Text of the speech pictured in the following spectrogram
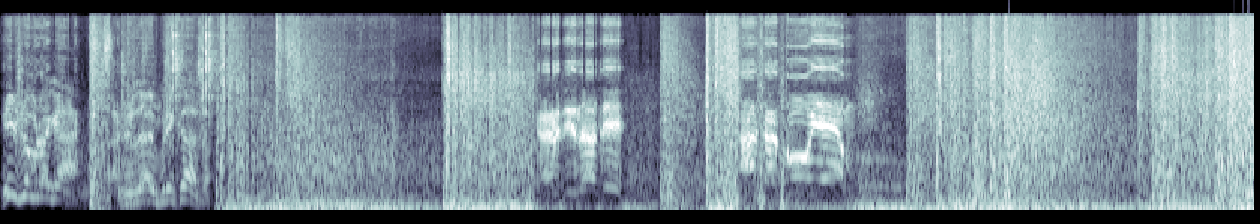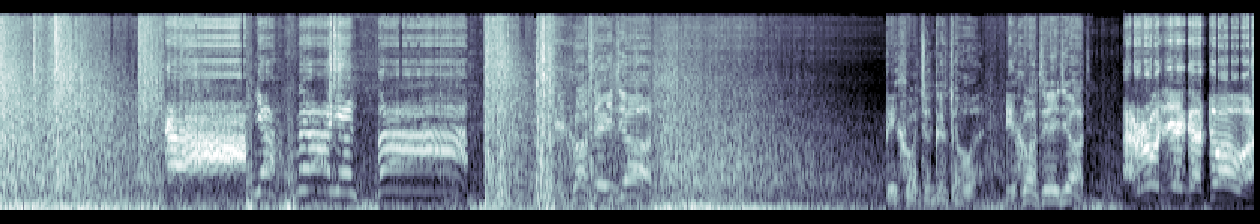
Вижу врага! Ожидаю приказов! Координаты? Атакуем! А! Я ранен! А! Пехота идет! Пехота готова. Пехота идет! Орудие готово!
